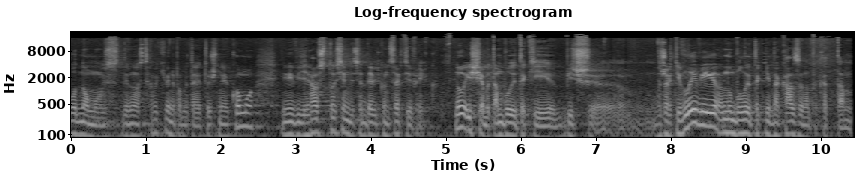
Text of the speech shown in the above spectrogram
в одному з 90-х років, не пам'ятаю точно якому, він відіграв 179 концертів в рік. Ну і ще би там були такі більш е, жартівливі. Ну були такі накази, наприклад, там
